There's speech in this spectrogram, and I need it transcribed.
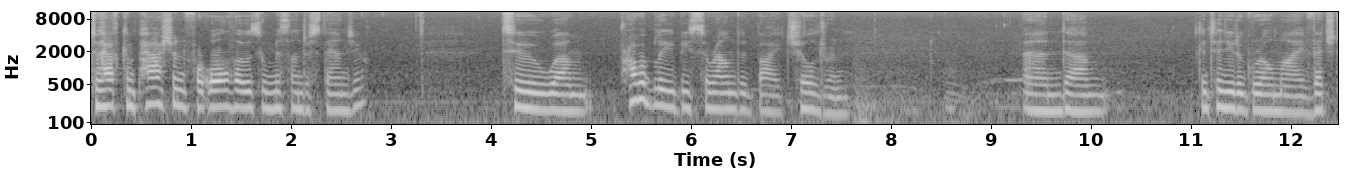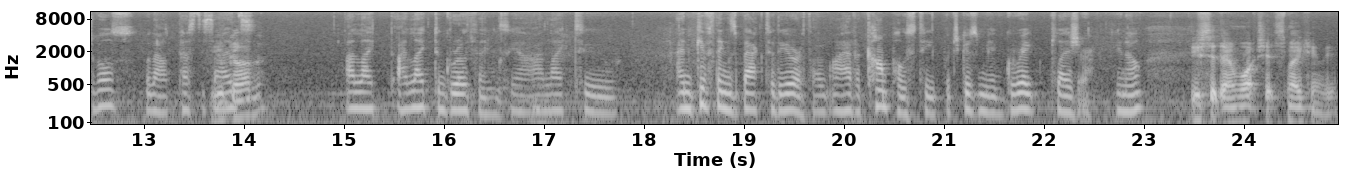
to have compassion for all those who misunderstand you, to um, probably be surrounded by children, and um, continue to grow my vegetables without Are you a pesticides. I like I like to grow things. Yeah, I like to, and give things back to the earth. I, I have a compost heap, which gives me a great pleasure. You know. You sit there and watch it smoking, do you?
